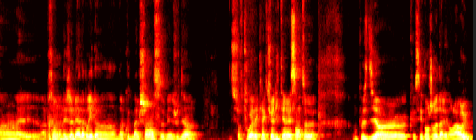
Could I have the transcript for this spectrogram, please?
Euh, après, on n'est jamais à l'abri d'un coup de malchance, mais je veux dire, surtout avec l'actualité récente, euh, on peut se dire que c'est dangereux d'aller dans la rue.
